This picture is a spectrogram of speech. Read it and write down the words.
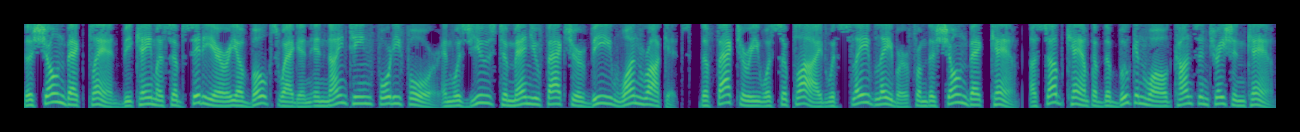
The Schönebeck plant became a subsidiary of Volkswagen in 1944 and was used to manufacture V-1 rockets. The factory was supplied with slave labor from the Schönebeck camp, a sub-camp of the Buchenwald concentration camp.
